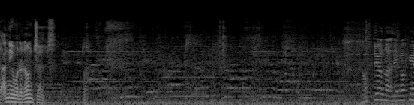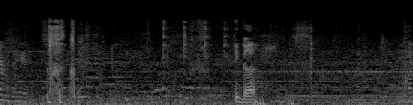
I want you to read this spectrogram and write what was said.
Yeah, I need one of them joints. Don't nothing. Ain't no cameras in here. He good. That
